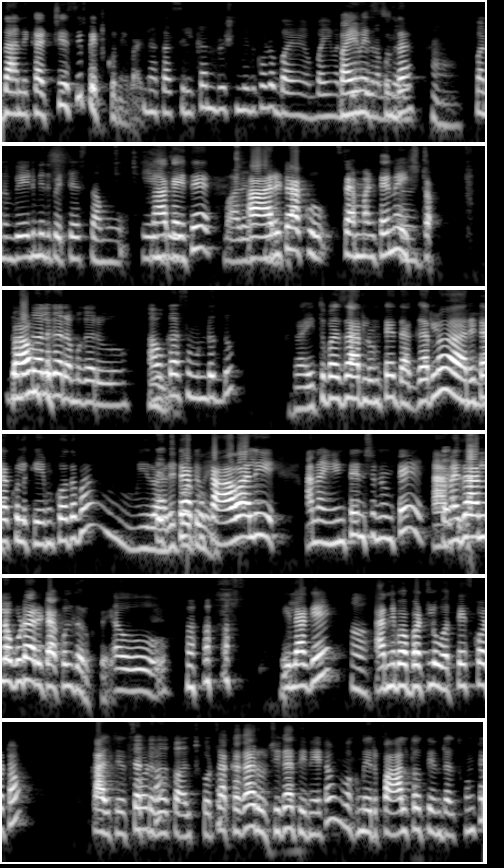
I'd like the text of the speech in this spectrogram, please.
దాన్ని కట్ చేసి పెట్టుకునేవాళ్ళు. నాకు ఆ సిలికాన్ బ్రష్ మీద కూడా భయం భయం వేస్తుందా. మనం వేడి మీద పెట్టేస్తాము నాకైతే ఆ. అరిటాకు స్టెమ్ అంటేనే. ఇష్టం. దొరకాలి గారు అమ్మగారు అవకాశం ఉండొద్దు. రైతు బజార్లు ఉంటే దగ్గరలో అరిటాకులకి ఏం కొదవా? మీరు అరిటాకు. కావాలి అన్న ఇంటెన్షన్ ఉంటే అమెజాన్లో కూడా అరిటాకులు దొరుకుతాయి. ఇలాగే. అన్ని బొబ్బట్లు ఒత్తేసుకోవటం కాల్చేసుకోవటం చక్కగా కాల్చుకోవటం. చక్కగా రుచిగా తినేయటం. ఒక మీరు పాలతో తినదలుచుకుంటే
